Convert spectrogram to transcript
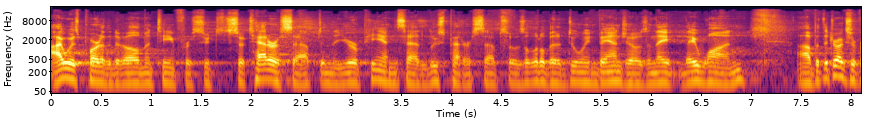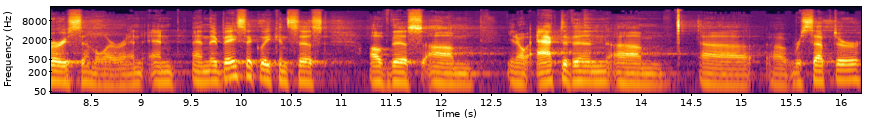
I was part of the development team for sotatercept, and the Europeans had luspatercept, so it was a little bit of dueling banjos, and they, they won. Uh, but the drugs are very similar, and, and, and they basically consist of this um, you know, activin um, uh, uh receptor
